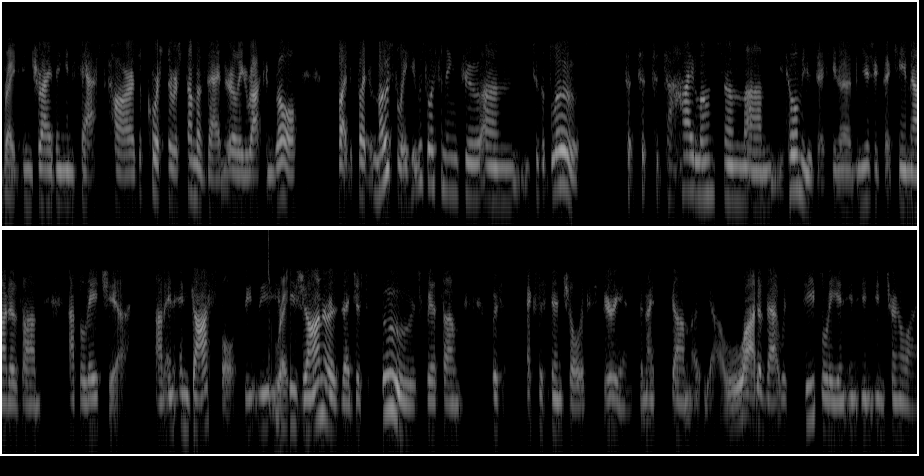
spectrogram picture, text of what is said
right. and driving in fast cars. Of course, there was some of that in early rock and roll, but but mostly he was listening to um, to the blues. To, to, to, high lonesome um, hill music, you know, the music that came out of um, Appalachia, um, and, and gospel. The, the, right. These genres that just ooze with um, with existential experience, and I think um, a, a lot of that was deeply in, in, in internalized.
